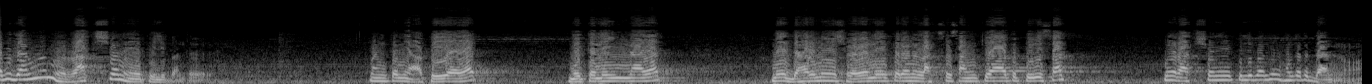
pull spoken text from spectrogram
අපි දන්නවා රක්ෂණය පිළිබඳව. මම හිතන්නේ අපේ අයත් මෙතන ඉන්න අයත් මේ ධර්මයේ ශ්‍රවණය කරන ලක්ෂ සංඛ්‍යාත පිරිසක් මේ රක්ෂණය පිළිබඳව හොඳට දන්නවා.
